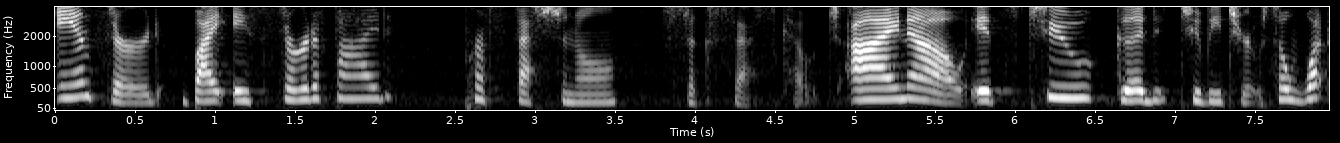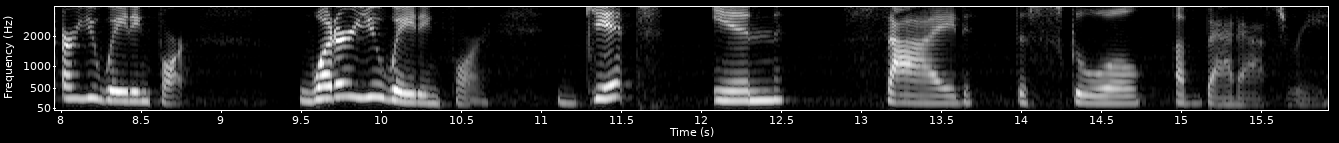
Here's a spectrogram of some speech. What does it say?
answered by a certified professional success coach. I know it's too good to be true. So, what are you waiting for? What are you waiting for? Get inside the School of Badassery.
